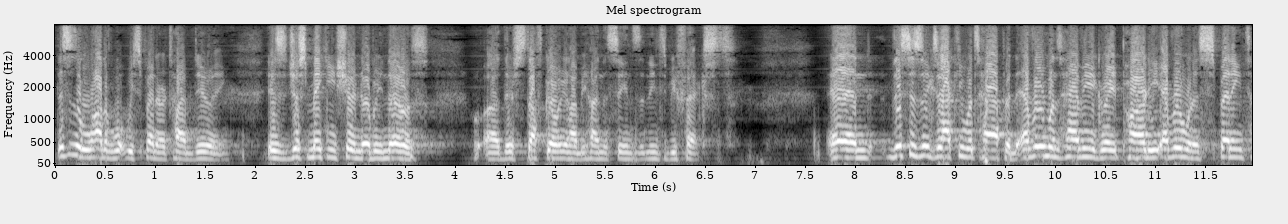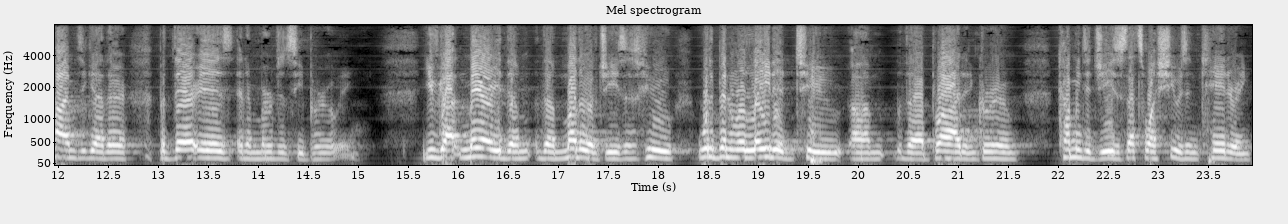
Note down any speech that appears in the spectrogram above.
this is a lot of what we spend our time doing, is just making sure nobody knows uh, there's stuff going on behind the scenes that needs to be fixed. And this is exactly what's happened. Everyone's having a great party. Everyone is spending time together, but there is an emergency brewing. You've got Mary, the, the mother of Jesus, who would have been related to um, the bride and groom coming to Jesus. That's why she was in catering.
